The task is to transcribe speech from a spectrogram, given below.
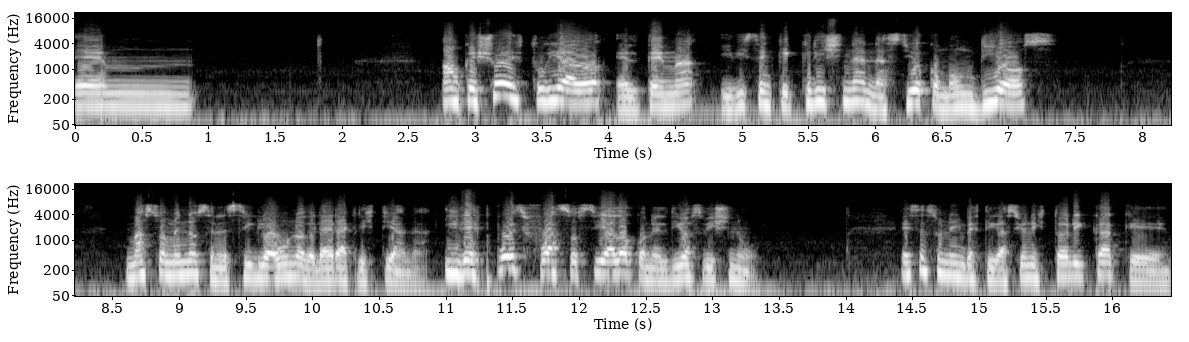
Eh, aunque yo he estudiado el tema y dicen que Krishna nació como un dios más o menos en el siglo I de la era cristiana y después fue asociado con el dios Vishnu. Esa es una investigación histórica que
